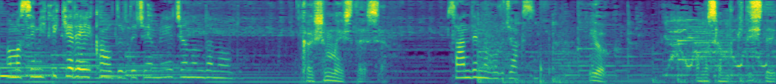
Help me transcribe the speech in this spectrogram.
Ama Semih bir kere el kaldırdı Cemre'ye canından oldu. Kaşınma istersen. Sen de mi vuracaksın? Yok. Ama sen bu gidişle...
